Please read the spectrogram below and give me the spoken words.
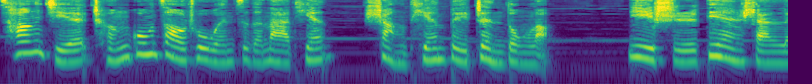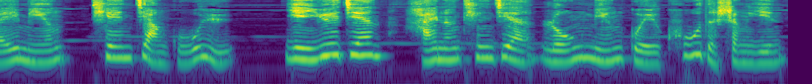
仓颉成功造出文字的那天，上天被震动了，一时电闪雷鸣，天降谷雨，隐约间还能听见龙鸣鬼哭的声音。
